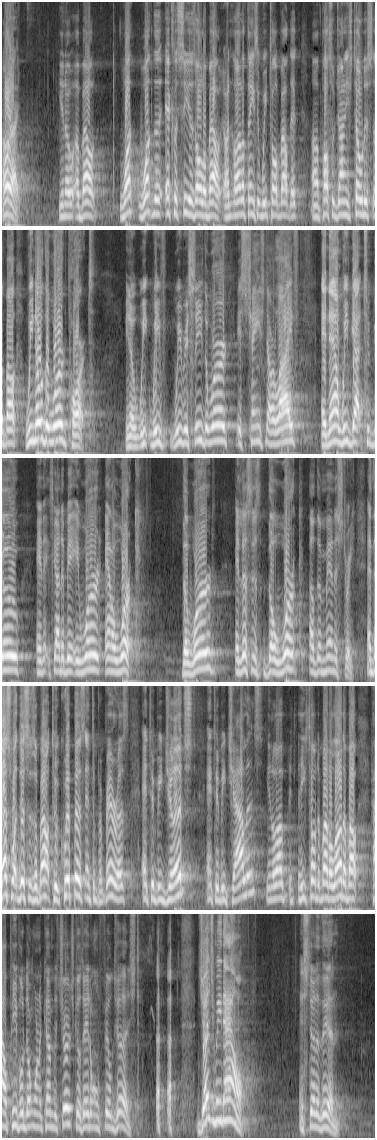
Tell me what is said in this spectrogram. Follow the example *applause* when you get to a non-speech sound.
All right. You know, about what, what the ecclesia is all about. A lot of things that we talked about that uh, Apostle Johnny's told us about. We know the word part. You know, we, we've we received the word, it's changed our life, and now we've got to go, and it's got to be a word and a work. The word, and this is the work of the ministry. And that's what this is about to equip us and to prepare us and to be judged and to be challenged. You know, he's talked about a lot about how people don't want to come to church because they don't feel judged. *laughs* Judge me now instead of then.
